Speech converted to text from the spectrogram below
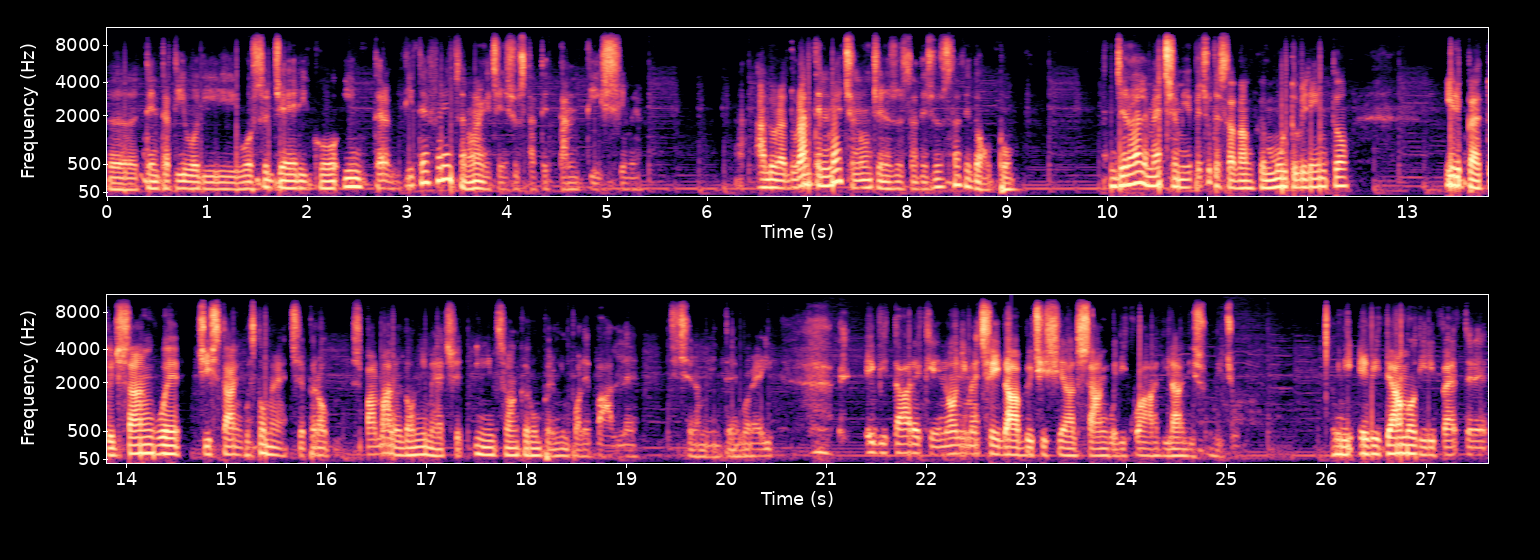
uh, tentativo di Wars Jericho, inter- di interferenza non è che ce ne sono state tantissime. Allora, durante il match non ce ne sono state, ce ne sono state dopo. In generale il match mi è piaciuto, è stato anche molto violento, io ripeto, il sangue ci sta in questo match, però spalmarlo da ogni match inizio anche a rompermi un po' le palle, sinceramente. Vorrei evitare che in ogni match AW ci sia il sangue di qua, di là, di su, di giù. Quindi evitiamo di ripetere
